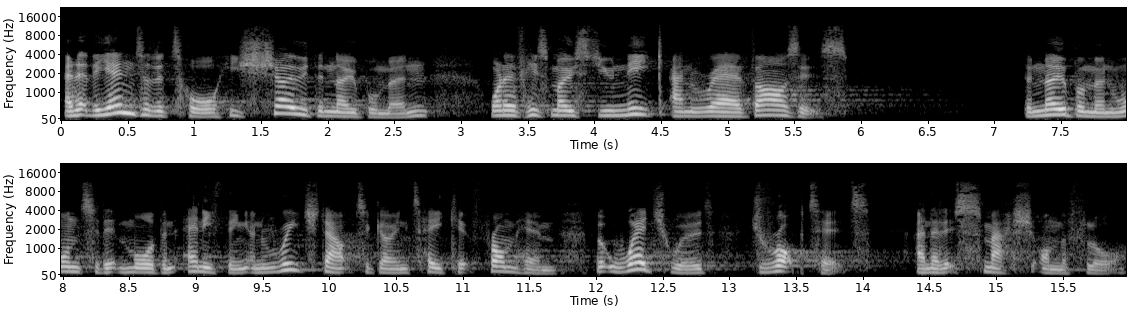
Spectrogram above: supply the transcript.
And at the end of the tour, he showed the nobleman one of his most unique and rare vases. The nobleman wanted it more than anything and reached out to go and take it from him, but Wedgwood dropped it and let it smash on the floor.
